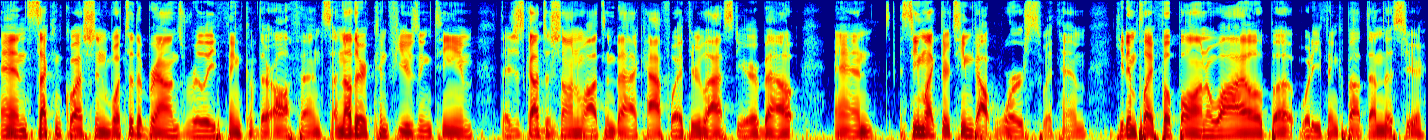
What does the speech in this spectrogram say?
And second question, what do the Browns really think of their offense? Another confusing team. They just got mm-hmm. Deshaun Watson back halfway through last year about, and it seemed like their team got worse with him. He didn't play football in a while, but what do you think about them this year?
